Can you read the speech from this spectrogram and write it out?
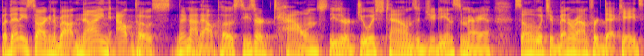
But then he's talking about nine outposts. They're not outposts. These are towns. These are Jewish towns in Judea and Samaria, some of which have been around for decades.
